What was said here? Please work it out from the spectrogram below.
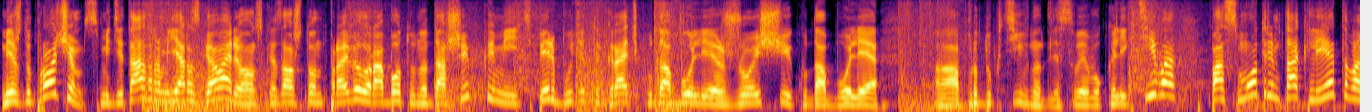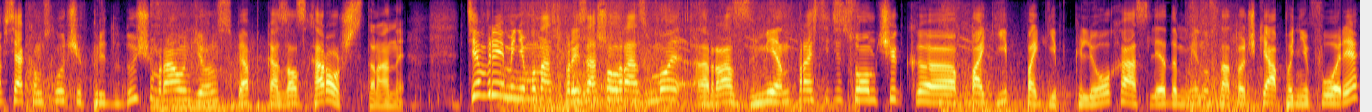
Между прочим, с медитатором я разговаривал. Он сказал, что он провел работу над ошибками и теперь будет играть куда более жестче и куда более э, продуктивно для своего коллектива. Посмотрим, так ли это. Во всяком случае, в предыдущем раунде он себя показал с хорошей стороны. Тем временем у нас произошел размо... размен, простите, Сомчик. Э, погиб, погиб Клёха, а следом минус на точке А по Нефоре.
